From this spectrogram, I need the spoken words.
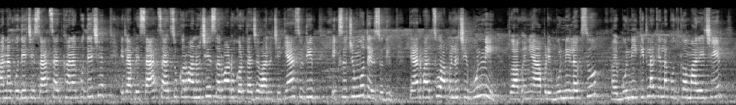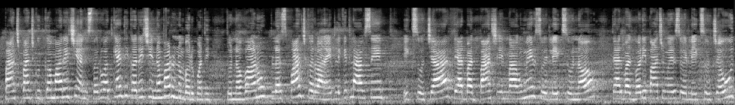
ખાના કૂદે છે સાત સાત ખાના કૂદે છે. એટલે આપણે સાત સાત શું કરવાનું છે? સરવાળો કરતા જવાનું છે. ક્યાં સુધી? એકસો ચુમ્મોતેર સુધી. ત્યારબાદ શું આપેલું છે? બુન્ની. તો અહીંયા આપણે બુન્ની લખશું. હવે બુન્ની કેટલા કેટલા કૂદકા મારે છે? પાંચ પાંચ કૂદકા મારે છે અને શરૂઆત ક્યાંથી કરે છે? નવ્વાણું નંબર ઉપરથી. તો નવ્વાણું પ્લસ પાંચ કરવાના. એટલે કેટલા આવશે? એકસો ચાર. ત્યારબાદ પાંચ એમાં ઉમેરશું એટલે એકસો નવ. ત્યારબાદ વળી પાંચ ઉમેરશું એટલે એકસો ચૌદ.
